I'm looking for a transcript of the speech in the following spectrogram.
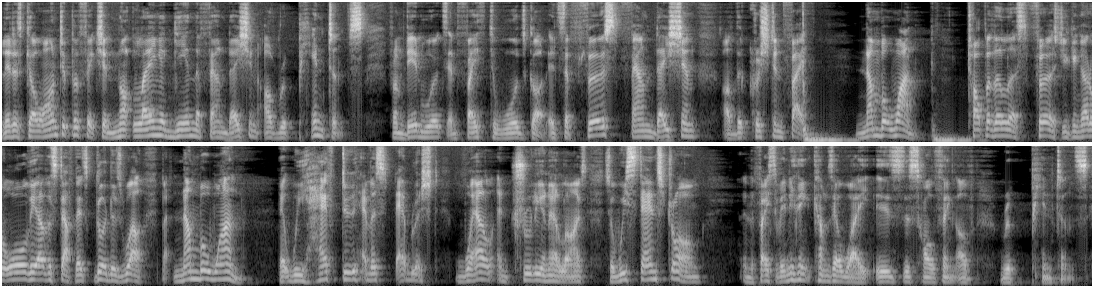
let us go on to perfection, not laying again the foundation of repentance from dead works and faith towards God. It's the first foundation of the Christian faith. Number one, top of the list. First, you can go to all the other stuff. That's good as well. But number one, that we have to have established well and truly in our lives so we stand strong in the face of anything that comes our way is this whole thing of repentance.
